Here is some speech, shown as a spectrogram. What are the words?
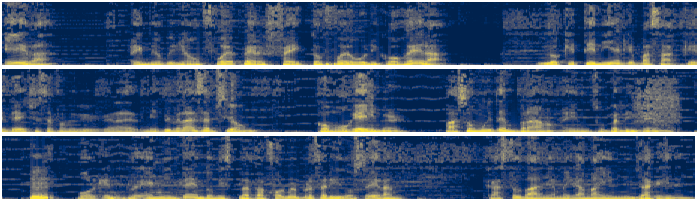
era, en mi opinión, fue perfecto, fue único. Era lo que tenía que pasar, que de hecho esa fue mi primera, mi primera decepción como gamer. Pasó muy temprano en Super Nintendo. Hmm. Porque en, Nintendo mis plataformas preferidos eran Castlevania, Mega Man y Ninja Gaiden.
